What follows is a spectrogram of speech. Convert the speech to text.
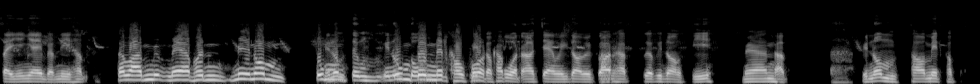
ใส่ใหญ่ๆแบบนี้ครับ แต่ว่าแม่เพิ่นมีนมตุ้มมีนมตึมมีนตุ้มมตุ้เป็นมเม็ดข้าวโพเม็ดดข้าวครับโพดเอาแจงไว้อีกดอกไปก่อนครับ เพื่อพี่น้องตีแมนครับอ่าเป็นนมเท่าเม็ดข้าวโพ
